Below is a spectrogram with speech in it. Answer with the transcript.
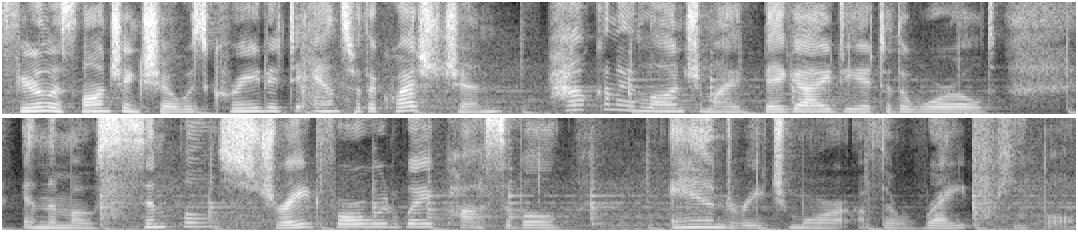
Fearless Launching Show was created to answer the question how can I launch my big idea to the world in the most simple, straightforward way possible and reach more of the right people?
